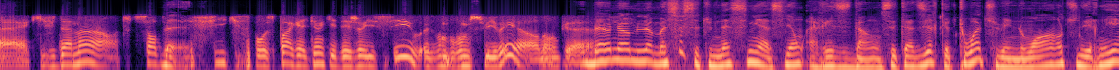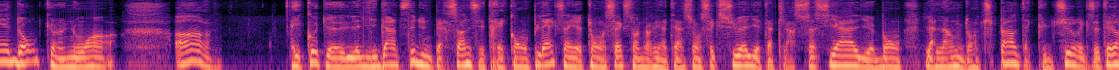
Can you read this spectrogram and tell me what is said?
euh, qui évidemment ont toutes sortes de ben- défis qui se posent pas à quelqu'un qui est déjà ici. Vous, me suivez, alors donc. Euh... Ben, non, non, mais ça c'est une assignation à résidence, c'est-à-dire que toi tu es noir, tu n'es rien d'autre qu'un noir. Or, Écoute, l'identité d'une personne, c'est très complexe. Hein. Il y a ton sexe, ton orientation sexuelle, il y a ta classe sociale, il y a bon la langue dont tu parles, ta culture, etc.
